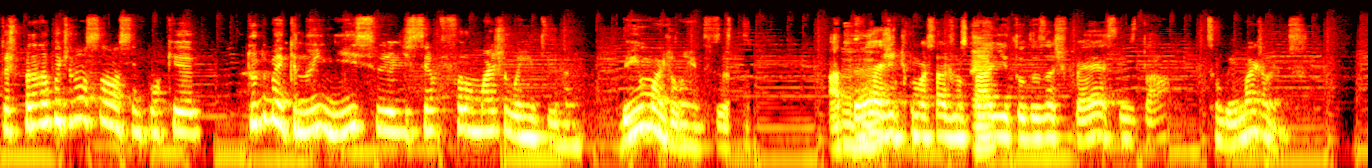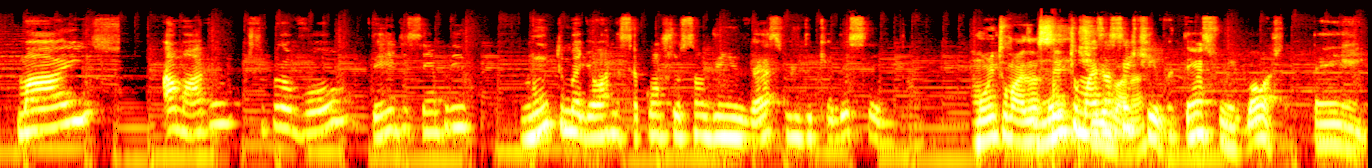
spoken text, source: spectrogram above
Tô esperando a continuação, assim, porque tudo bem que no início eles sempre foram mais lentos, né? Bem mais lentos, assim. Até Uhum. a gente começar a juntar ali todas as peças e tal, são bem mais lentos. Mas a Marvel se provou desde sempre muito melhor nessa construção de universos do que a DC. Então, Muito mais assertiva. muito mais né? assertiva. Tem os filmes bosta? Tem.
